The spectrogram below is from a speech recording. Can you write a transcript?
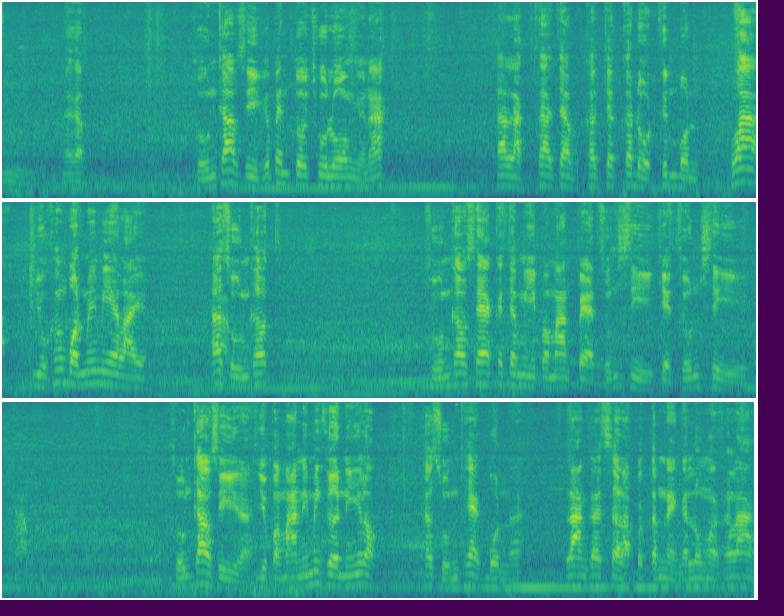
อืมนะครับ ศูนย์เก้าสี่ก็เป็นตัวชูโรงอยู่นะ ถ้าหลักถ้าจะเขาจะกระโดดขึ้นบนเพราะว่าอยู่ข้างบนไม่มีอะไร ถ้าศูนย์เขาศูนย์เข้าแทรกก็จะมีประมาณแปดศูนย์สี่เจ็ดศูนย์สี่ครับ ศูนย์เก้าสี่นะอยู่ประมาณนี้ไม่เกินนี้หรอก ถ้าศูนย์แทรกบนนะล่างก็สลับกับตำแหน่งกันลงมาข้างล่าง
